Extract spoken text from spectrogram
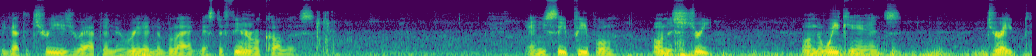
They got the trees wrapped in the red and the black. That's the funeral colors. And you see people on the street on the weekends draped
